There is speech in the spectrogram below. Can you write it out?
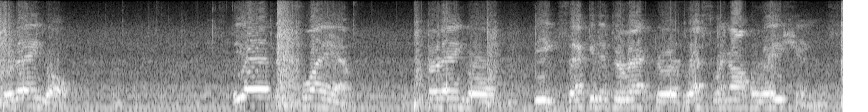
Kurt Angle. The Olympic Slam. Kurt Angle, the executive director of wrestling operations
